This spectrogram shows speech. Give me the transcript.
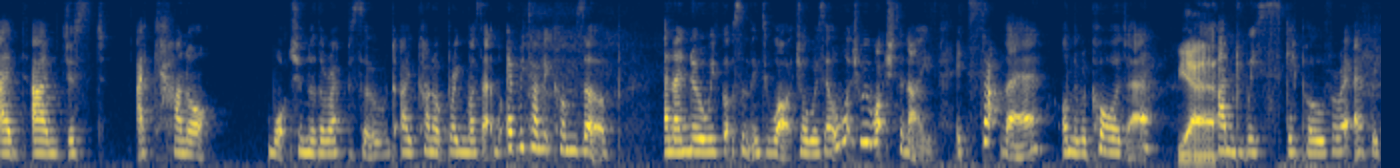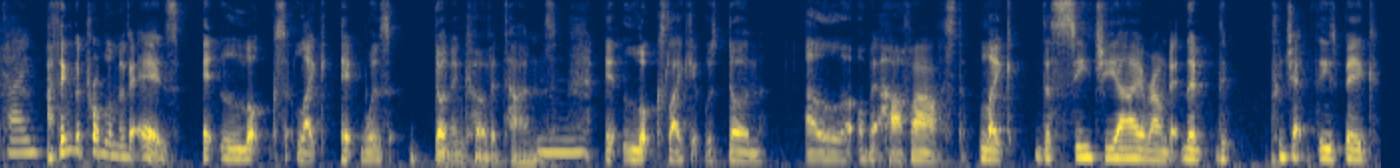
I I'm just I cannot watch another episode. I cannot bring myself. Every time it comes up, and I know we've got something to watch, I we say, "Oh, what should we watch tonight?" It's sat there on the recorder, Yeah. and we skip over it every time. I think the problem with it is it looks like it was done in COVID times. Mm. It looks like it was done a little bit half-assed. Like the CGI around it, they they project these big,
